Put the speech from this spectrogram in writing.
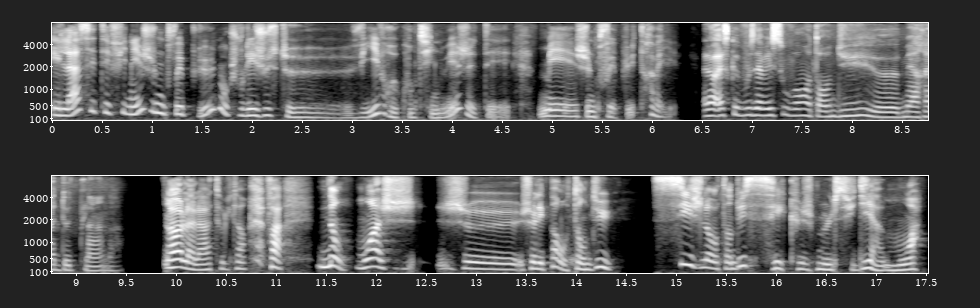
Et là, c'était fini, je ne pouvais plus. Donc, je voulais juste euh, vivre, continuer. J'étais, mais je ne pouvais plus travailler. Alors, est-ce que vous avez souvent entendu euh, Mais arrête de te plaindre Oh là là, tout le temps. Enfin, non, moi, je je, je l'ai pas entendu. Si je l'ai entendu, c'est que je me le suis dit à moi.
